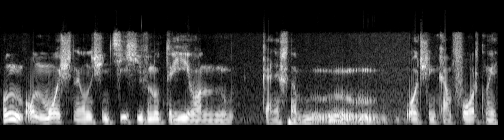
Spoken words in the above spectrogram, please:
Он, он мощный, он очень тихий внутри, он конечно, очень комфортный.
